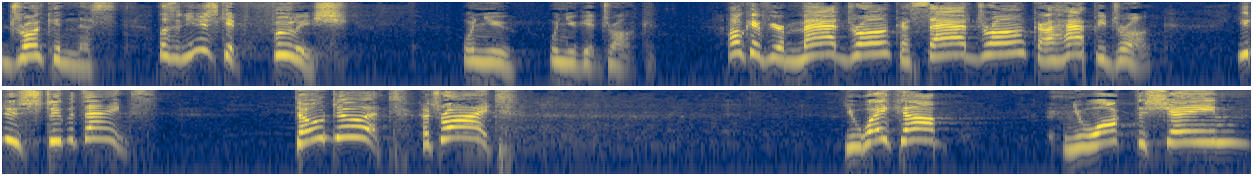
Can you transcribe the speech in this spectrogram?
drunkenness. Listen, you just get foolish when you when you get drunk. I don't care if you're a mad drunk, a sad drunk, or a happy drunk. You do stupid things. Don't do it. That's right. You wake up and you walk the shame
